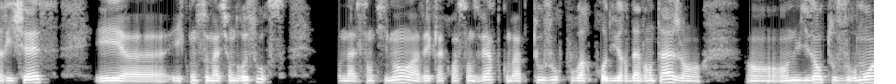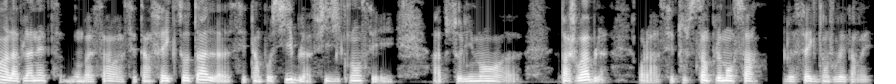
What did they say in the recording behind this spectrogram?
richesse et, consommation de ressources on a le sentiment, avec la croissance verte, qu'on va toujours pouvoir produire davantage en, nuisant toujours moins à la planète. Bon, bah ça, c'est un fake total, c'est impossible. Physiquement, c'est absolument euh, pas jouable. Voilà, c'est tout simplement ça, le fake dont je voulais parler.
